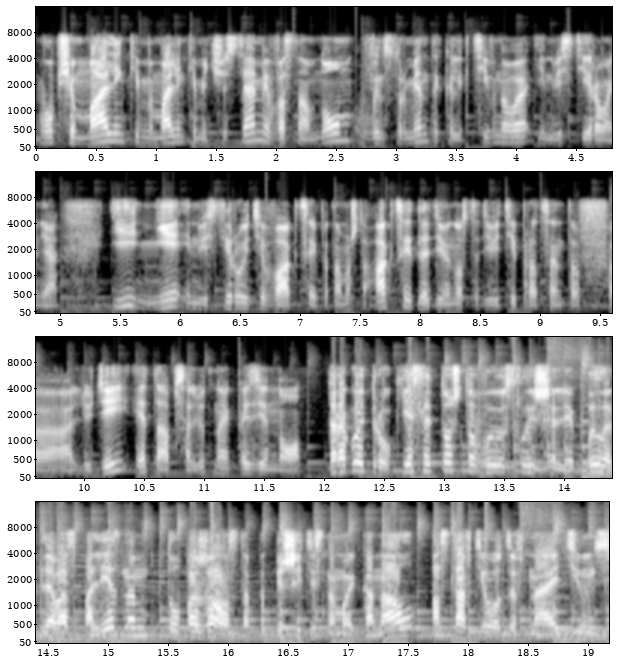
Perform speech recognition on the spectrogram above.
В общем, маленькими-маленькими частями в основном в инструменты коллективного инвестирования. И не инвестируйте в акции, потому что акции для 99% э, людей это абсолютное казино. Дорогой друг, если то, что вы услышали, было для вас полезным, то, пожалуйста, подпишитесь на мой канал, оставьте отзыв на iTunes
